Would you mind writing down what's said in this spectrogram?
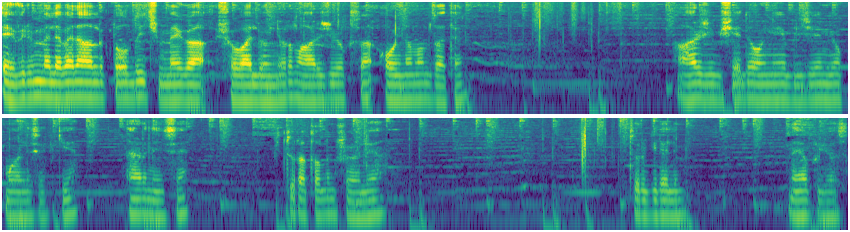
evrim ve level ağırlıklı olduğu için mega şövalye oynuyorum. Harici yoksa oynamam zaten. Harici bir şeyde oynayabileceğim yok maalesef ki. Her neyse. Bir tur atalım şöyle. Bir tur girelim. Ne yapacağız?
